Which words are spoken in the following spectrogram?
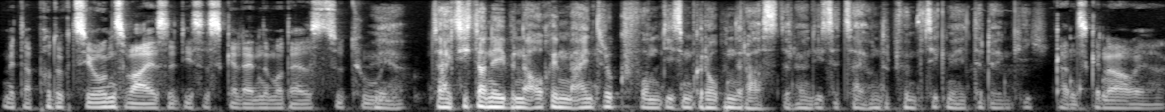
mit der Produktionsweise dieses Geländemodells zu tun. Ja. Zeigt sich dann eben auch im Eindruck von diesem groben Raster, ne, diese 250 Meter, denke ich. Ganz genau, ja.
